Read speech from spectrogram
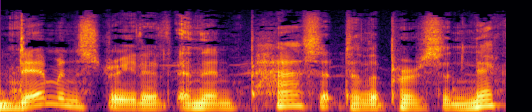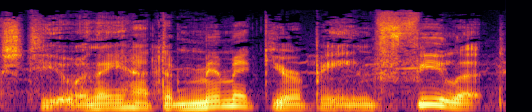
demonstrate it and then pass it to the person next to you. And they had to mimic your pain, feel it,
